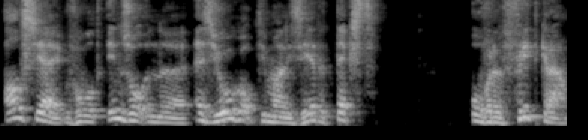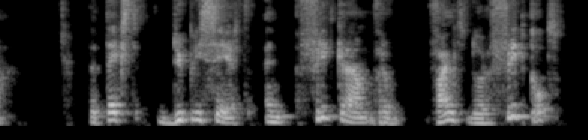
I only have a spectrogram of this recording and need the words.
Als jij bijvoorbeeld in zo'n uh, eh, SEO geoptimaliseerde tekst over een frietkraam de tekst dupliceert en frietkraam vervangt door frietkot,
